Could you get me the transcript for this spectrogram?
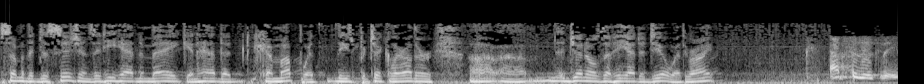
some of the decisions that he had to make and had to come up with these particular other uh, um, generals that he had to deal with, right? Absolutely.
